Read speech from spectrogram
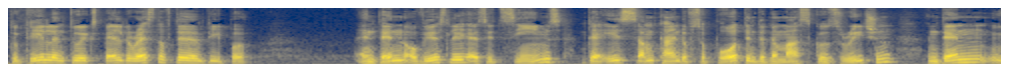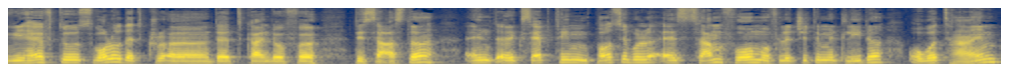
to kill and to expel the rest of the people. And then, obviously, as it seems, there is some kind of support in the Damascus region and then we have to swallow that uh, that kind of uh, disaster and accept him possible as some form of legitimate leader over time.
